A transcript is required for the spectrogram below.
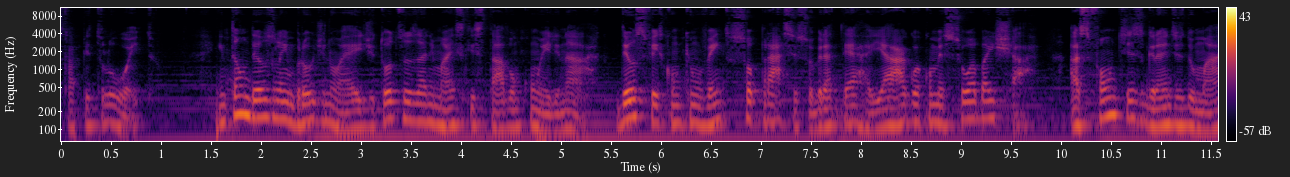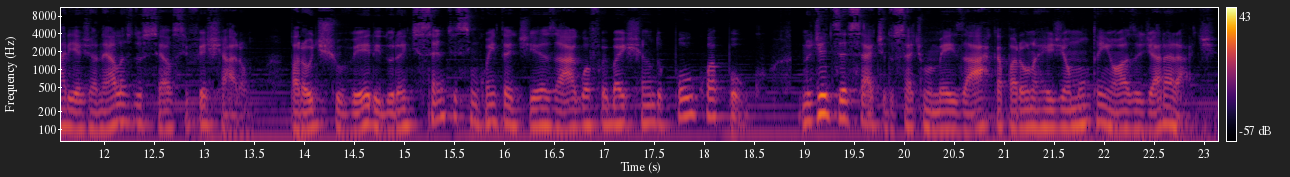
capítulo 8 Então Deus lembrou de Noé e de todos os animais que estavam com ele na arca. Deus fez com que um vento soprasse sobre a terra e a água começou a baixar. As fontes grandes do mar e as janelas do céu se fecharam. Parou de chover e durante 150 dias a água foi baixando pouco a pouco. No dia 17 do sétimo mês, a arca parou na região montanhosa de Ararat.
